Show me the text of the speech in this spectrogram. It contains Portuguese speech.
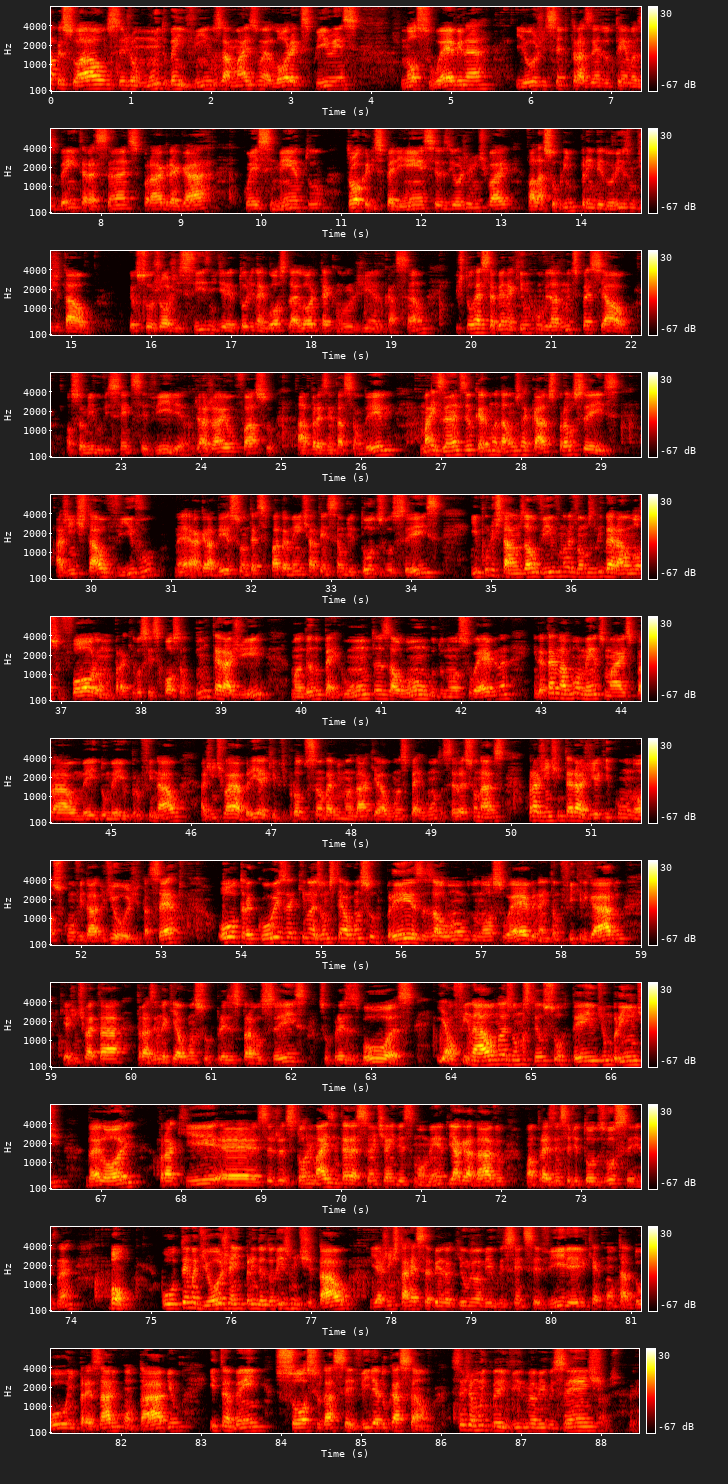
Olá pessoal, sejam muito bem-vindos a mais um Elore Experience, nosso webinar e hoje sempre trazendo temas bem interessantes para agregar conhecimento, troca de experiências e hoje a gente vai falar sobre empreendedorismo digital. Eu sou Jorge Cisne, diretor de negócio da Elore Tecnologia em Educação. Estou recebendo aqui um convidado muito especial, nosso amigo Vicente Sevilha. Já já eu faço a apresentação dele, mas antes eu quero mandar uns recados para vocês. A gente está ao vivo, né? agradeço antecipadamente a atenção de todos vocês. E por estarmos ao vivo, nós vamos liberar o nosso fórum para que vocês possam interagir, mandando perguntas ao longo do nosso webinar. Em determinados momentos, mais para o meio do meio para o final, a gente vai abrir, a equipe de produção vai me mandar aqui algumas perguntas selecionadas para a gente interagir aqui com o nosso convidado de hoje, tá certo? Outra coisa é que nós vamos ter algumas surpresas ao longo do nosso webinar, então fique ligado que a gente vai estar tá trazendo aqui algumas surpresas para vocês, surpresas boas. E ao final nós vamos ter o sorteio de um brinde da Elore para que é, seja, se torne mais interessante ainda esse momento e agradável com a presença de todos vocês. Né? Bom, o tema de hoje é empreendedorismo digital e a gente está recebendo aqui o meu amigo Vicente Sevilha, ele que é contador, empresário contábil e também sócio da Sevilha Educação. Seja muito bem-vindo, meu amigo Vicente.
